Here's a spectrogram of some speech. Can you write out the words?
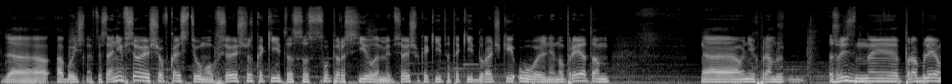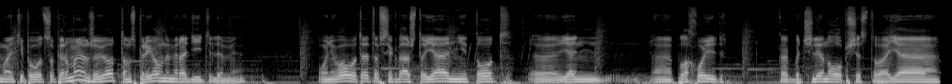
для обычных. То есть они все еще в костюмах, все еще какие-то со суперсилами, все еще какие-то такие дурачки увольни, но при этом э, у них прям жизненные проблемы. Типа вот Супермен живет там с приемными родителями. У него вот это всегда, что я не тот, э, я э, плохой как бы член общества, я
